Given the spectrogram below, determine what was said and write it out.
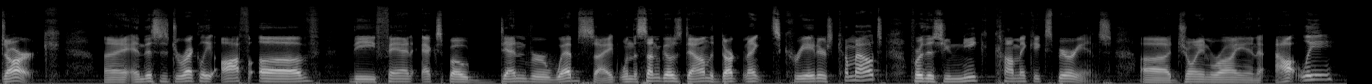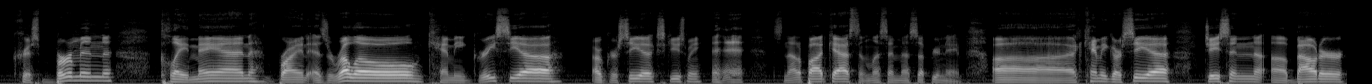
Dark, uh, and this is directly off of the Fan Expo Denver website. When the sun goes down, the Dark Knight's creators come out for this unique comic experience. Uh, join Ryan Ottley, Chris Burnham, Clay Mann, Brian Azzarello, Kami Gracia. Oh, Garcia, excuse me. it's not a podcast unless I mess up your name. Uh, Kami Garcia, Jason uh, Bowder,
